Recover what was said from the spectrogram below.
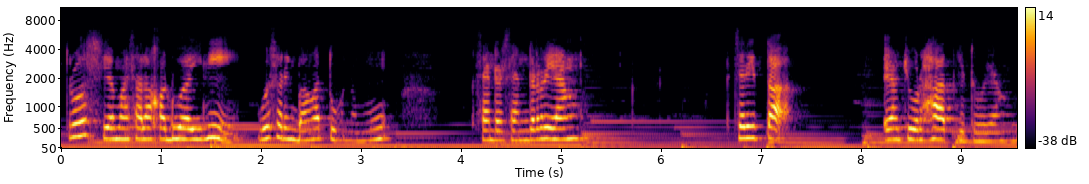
Terus ya masalah kedua ini gue sering banget tuh nemu sender-sender yang cerita yang curhat gitu yang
